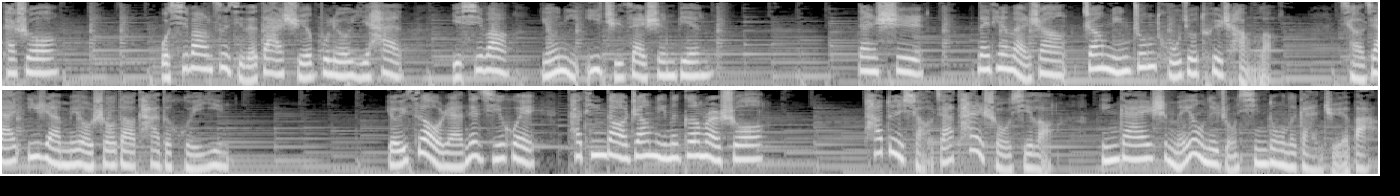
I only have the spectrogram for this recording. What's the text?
他说。我希望自己的大学不留遗憾，也希望有你一直在身边。但是那天晚上，张明中途就退场了，小佳依然没有收到他的回应。有一次偶然的机会，他听到张明的哥们儿说，他对小佳太熟悉了，应该是没有那种心动的感觉吧。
